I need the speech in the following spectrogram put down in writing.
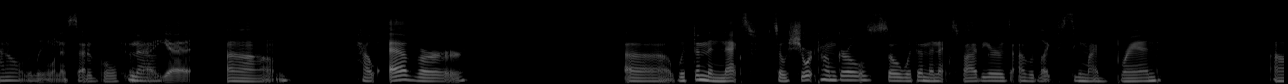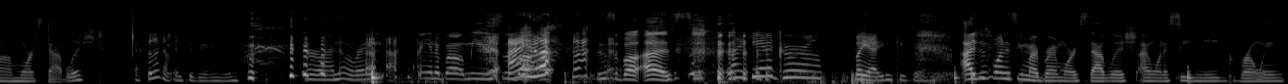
I don't really want to set a goal for No. that yet. Um, however, uh, within the next so short term girls, so within the next five years, I would like to see my brand uh, more established. I feel like I'm interviewing you. Girl, I know, right? This ain't about me. This is about. This is about us. like yeah, girl. But yeah, you can keep going. I just want to see my brand more established. I want to see me growing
